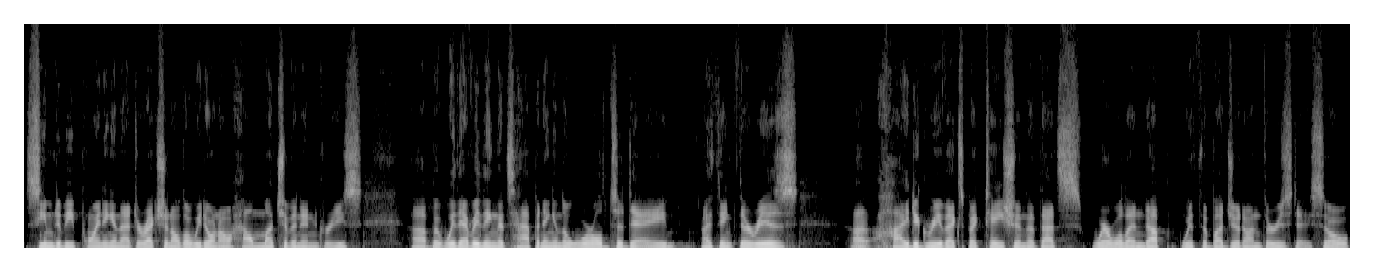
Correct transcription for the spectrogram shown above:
seem to be pointing in that direction, although we don't know how much of an increase. Uh, but with everything that's happening in the world today, I think there is a high degree of expectation that that's where we'll end up with the budget on Thursday. So,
